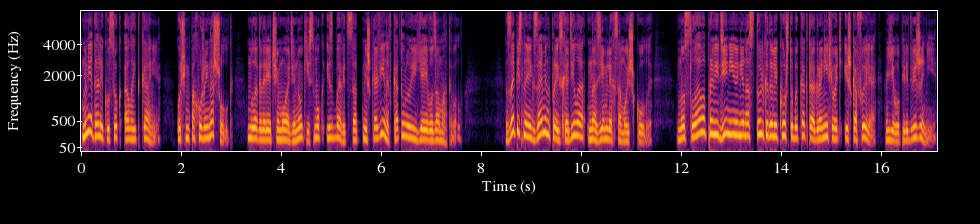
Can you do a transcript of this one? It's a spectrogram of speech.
мне дали кусок алой ткани, очень похожий на шелк, благодаря чему одинокий смог избавиться от мешковины, в которую я его заматывал. Запись на экзамен происходила на землях самой школы — но слава проведению не настолько далеко, чтобы как-то ограничивать Ишкафеля в его передвижении.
